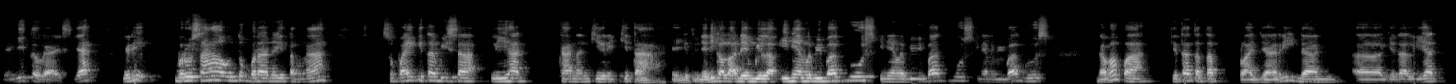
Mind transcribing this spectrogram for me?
kayak gitu guys ya. Jadi berusaha untuk berada di tengah supaya kita bisa lihat kanan kiri kita kayak gitu. Jadi kalau ada yang bilang ini yang lebih bagus, ini yang lebih bagus, ini yang lebih bagus, nggak apa-apa. Kita tetap pelajari dan uh, kita lihat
